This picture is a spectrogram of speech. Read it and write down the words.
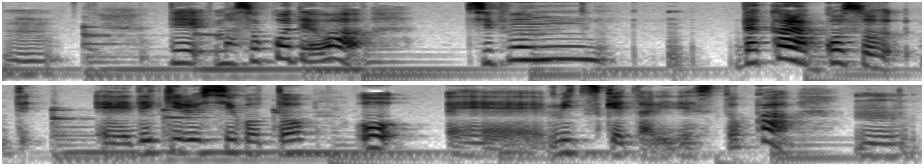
うん、で、まあ、そこでは自分だからこそで,、えー、できる仕事を、えー、見つけたりですとか、うん、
